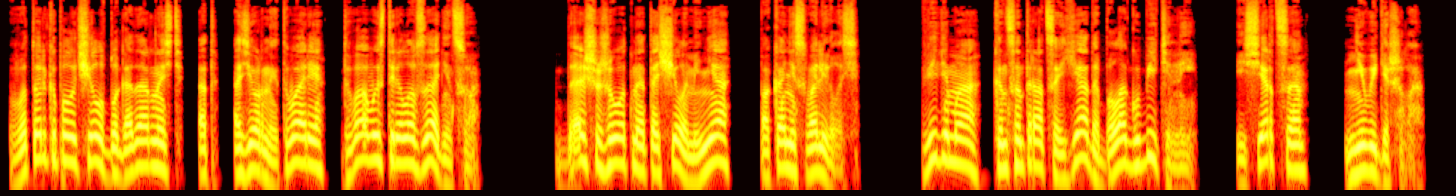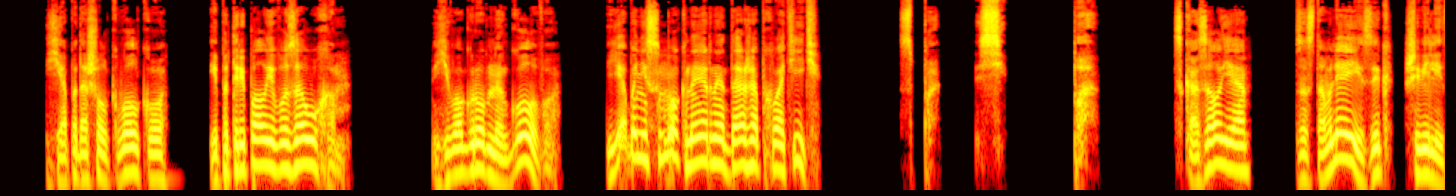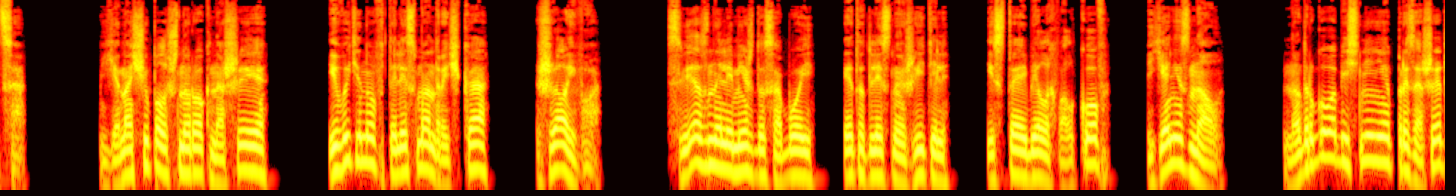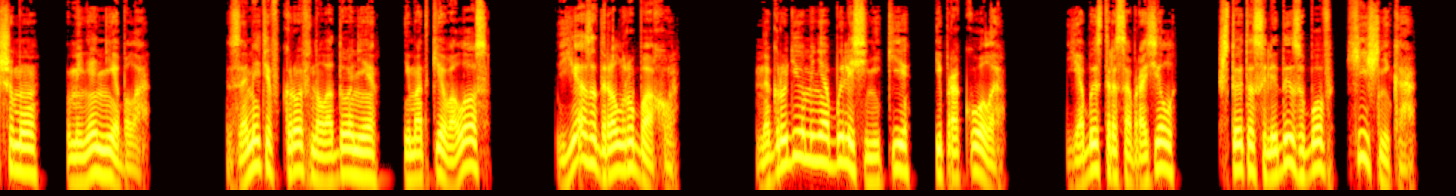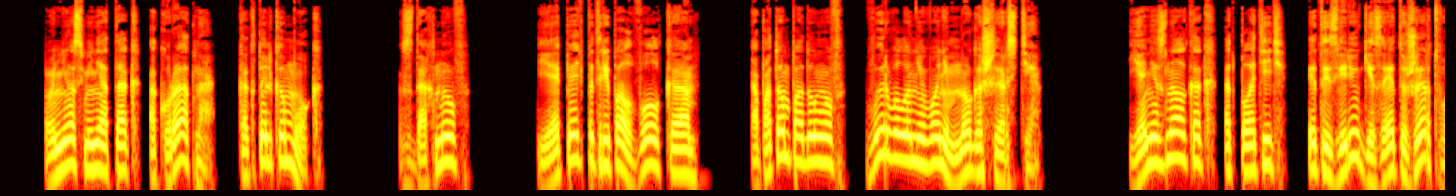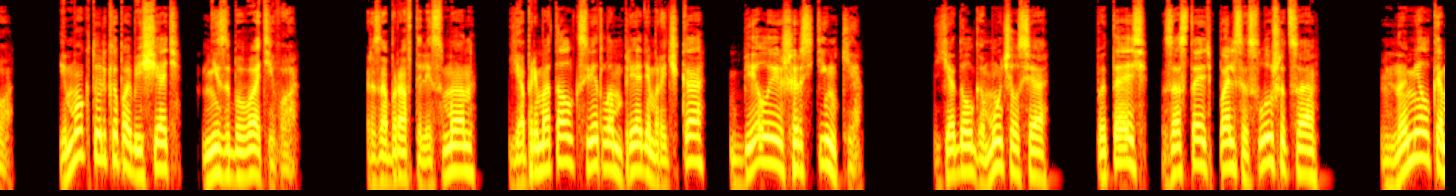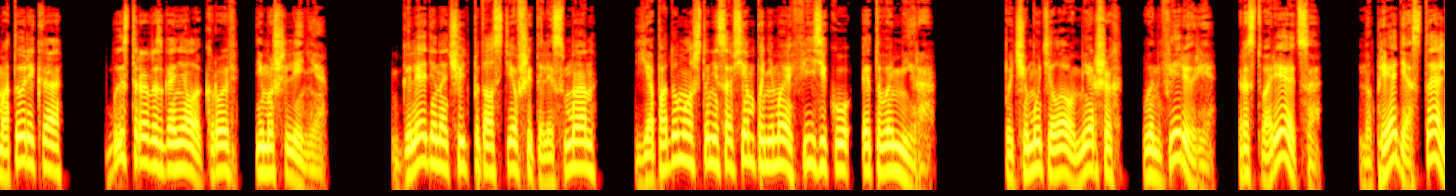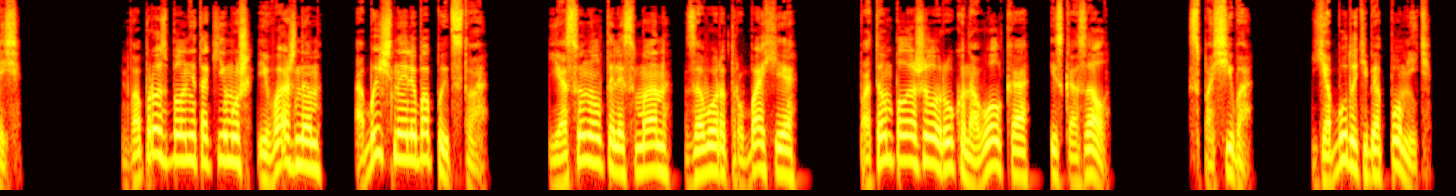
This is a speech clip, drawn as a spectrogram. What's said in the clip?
Вот только получил в благодарность от озерной твари два выстрела в задницу. Дальше животное тащило меня, пока не свалилось. Видимо, концентрация яда была губительной, и сердце не выдержало. Я подошел к волку и потрепал его за ухом. Его огромную голову я бы не смог, наверное, даже обхватить. «Спасибо», — сказал я, заставляя язык шевелиться. Я нащупал шнурок на шее и, вытянув талисман рычка, сжал его. Связаны ли между собой этот лесной житель и стая белых волков, я не знал, но другого объяснения произошедшему у меня не было. Заметив кровь на ладони и мотке волос, я задрал рубаху. На груди у меня были синяки и проколы. Я быстро сообразил, что это следы зубов хищника. Он нес меня так аккуратно, как только мог. Вздохнув, я опять потрепал волка, а потом, подумав, вырвал у него немного шерсти. Я не знал, как отплатить этой зверюге за эту жертву и мог только пообещать не забывать его. Разобрав талисман, я примотал к светлым прядям рычка белые шерстинки. Я долго мучился, пытаясь заставить пальцы слушаться, но мелкая моторика быстро разгоняла кровь и мышление. Глядя на чуть потолстевший талисман, я подумал, что не совсем понимаю физику этого мира. Почему тела умерших в инфериоре растворяются, но пряди остались? Вопрос был не таким уж и важным, обычное любопытство. Я сунул талисман за ворот рубахи, потом положил руку на волка и сказал «Спасибо, я буду тебя помнить».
